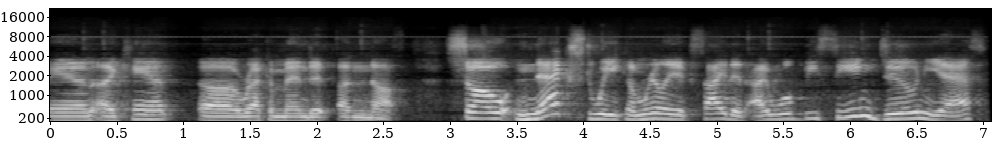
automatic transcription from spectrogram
and I can't uh, recommend it enough. So next week, I'm really excited. I will be seeing Dune, yes,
